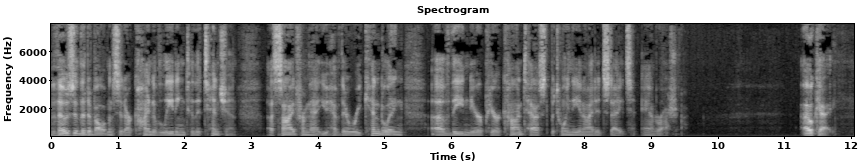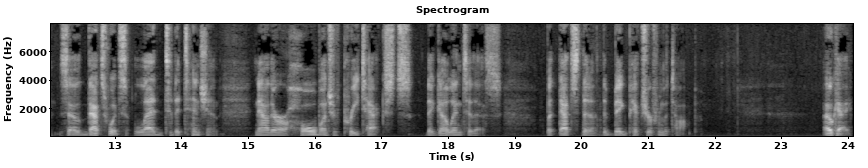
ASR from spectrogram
those are the developments that are kind of leading to the tension. Aside from that, you have the rekindling of the near peer contest between the United States and Russia. Okay, so that's what's led to the tension. Now, there are a whole bunch of pretexts that go into this, but that's the, the big picture from the top. Okay,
